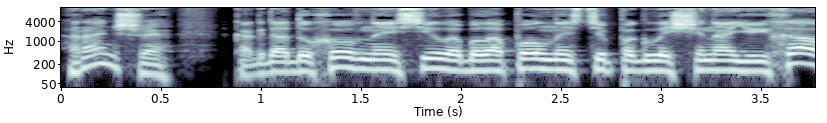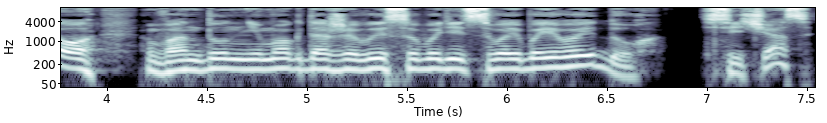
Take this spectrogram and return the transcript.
Раньше, когда духовная сила была полностью поглощена Юйхао, Ван Дун не мог даже высвободить свой боевой дух. Сейчас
